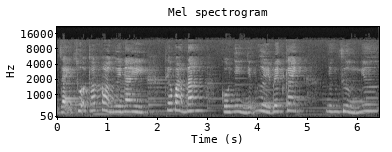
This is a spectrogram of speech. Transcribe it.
Dạy dụa thoát khỏi người này. Theo bản năng, Cô nhìn những người bên cạnh, Nhưng dường như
